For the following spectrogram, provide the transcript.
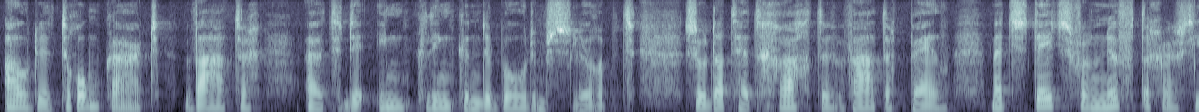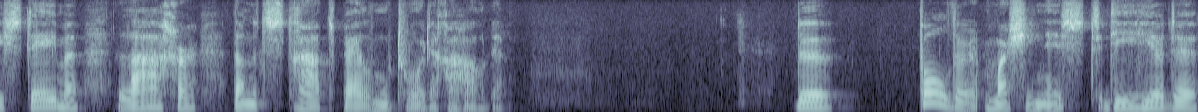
oude dronkaard water uit de inklinkende bodem slurpt, zodat het grachte waterpeil met steeds vernuftiger systemen lager dan het straatpeil moet worden gehouden. De poldermachinist die hier de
